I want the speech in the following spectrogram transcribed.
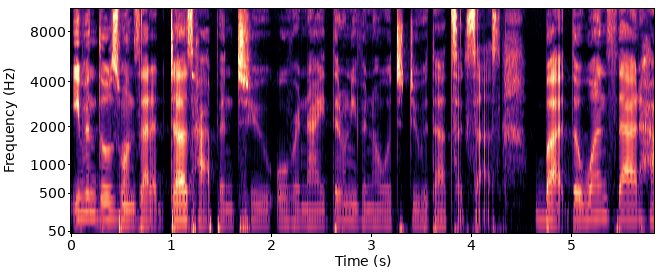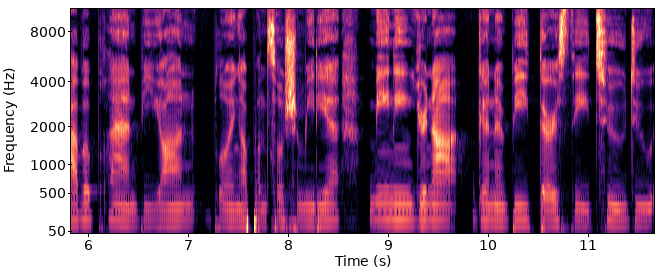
even those ones that it does happen to overnight, they don't even know what to do with that success. But the ones that have a plan beyond blowing up on social media, meaning you're not gonna be thirsty to do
